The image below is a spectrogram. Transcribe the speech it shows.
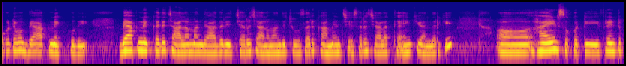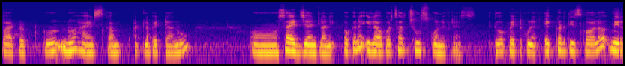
ఒకటేమో బ్యాక్ నెక్ది బ్యాక్ నెక్ అయితే చాలామంది ఆర్డర్ ఇచ్చారు చాలామంది చూసారు కామెంట్ చేశారు. చాలా థ్యాంక్ యూ అందరికీ. హ్యాండ్స్ ఒకటి ఫ్రంట్ పార్ట్ను హ్యాండ్స్ కం అట్లా పెట్టాను. సైడ్ జాయింట్లని. ఓకేనా? ఇలా ఒకసారి చూసుకోండి ఫ్రెండ్స్. ఇదిగో పెట్టుకునే ఎక్కడ తీసుకోవాలో మీరు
